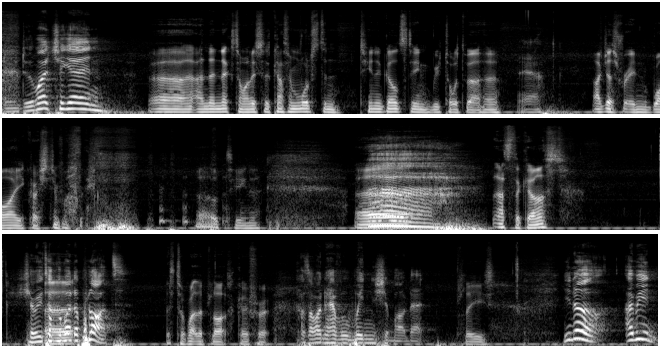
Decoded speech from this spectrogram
didn't do much again. uh, and then next on my list is Katherine Waterston, Tina Goldstein. We've talked about her. Yeah. I've just written why question mark. oh, Tina. Uh, that's the cast. Shall we talk uh, about the plot? Let's talk about the plot. Go for it, Because I want to have a whinge about that. please. You know, I mean,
